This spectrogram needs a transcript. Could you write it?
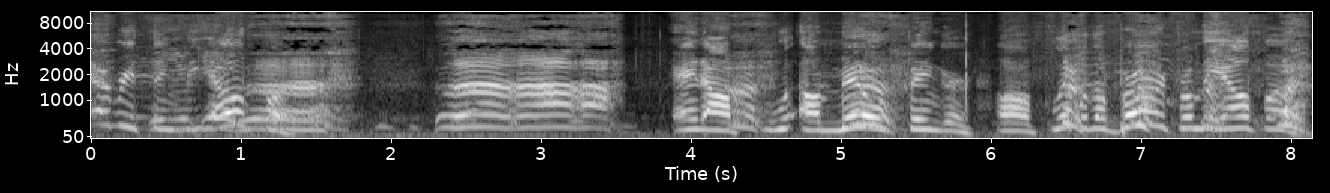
everything. The Alpha. And a, a middle finger. A flip of the bird from the Alpha.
